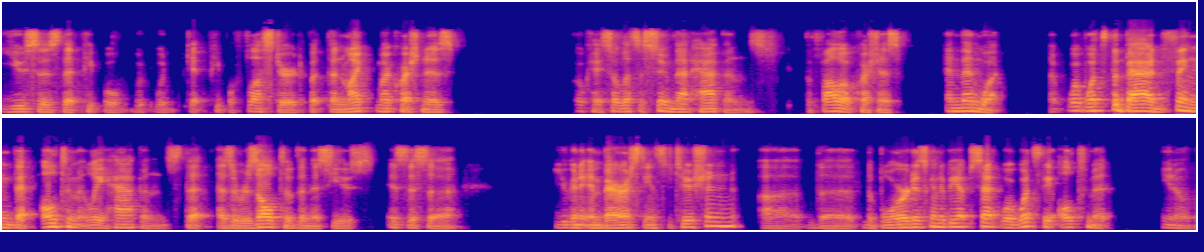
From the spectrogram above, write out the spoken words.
uses that people would, would get people flustered. But then my, my question is, okay, so let's assume that happens. The follow-up question is, and then what? Uh, What, what's the bad thing that ultimately happens that as a result of the misuse? Is this a, you're going to embarrass the institution? Uh, the, the board is going to be upset? Well, what's the ultimate, you know,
